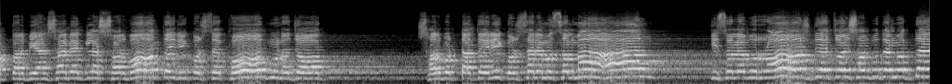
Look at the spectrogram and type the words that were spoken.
আপনার বিয়ান সাহেব এক গ্লাস শরবত তৈরি করছে, খুব মনোযোগ। শরবতটা তৈরি করছে রে মুসলমান। কিছু লেবুর রস দিয়েছে ওই শরবতের মধ্যে।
